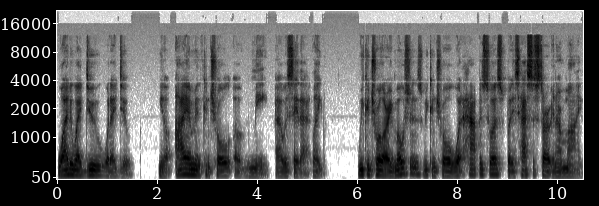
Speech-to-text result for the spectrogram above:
why do I do what I do? You know, I am in control of me. I always say that. Like, we control our emotions, we control what happens to us, but it has to start in our mind.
